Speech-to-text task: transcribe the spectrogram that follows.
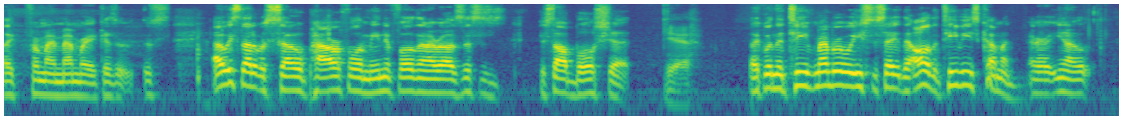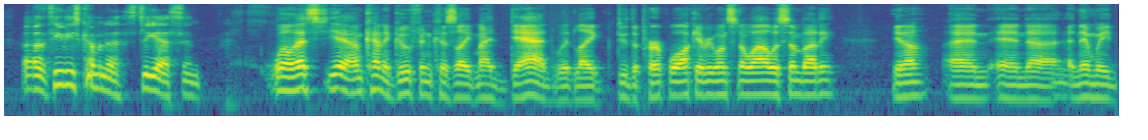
like from my memory, because it was. I always thought it was so powerful and meaningful. Then I realized this is just all bullshit. yeah. Like when the TV, remember we used to say that, oh, the TV's coming, or you know, oh, the TV's coming to see us, and Well, that's yeah. I'm kind of goofing because like my dad would like do the perp walk every once in a while with somebody, you know, and and uh, Mm. and then we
